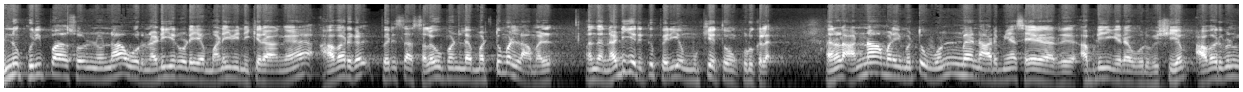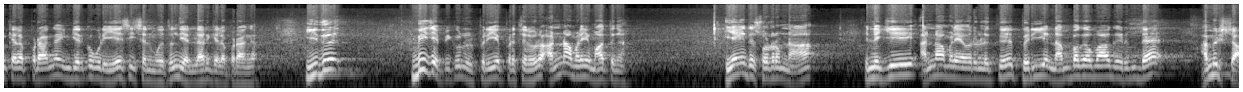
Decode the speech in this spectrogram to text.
இன்னும் குறிப்பாக சொல்லணுன்னா ஒரு நடிகருடைய மனைவி நிற்கிறாங்க அவர்கள் பெருசாக செலவு பண்ணல. மட்டுமல்லாமல் அந்த நடிகருக்கு பெரிய முக்கியத்துவம் கொடுக்கல. அதனால் அண்ணாமலை மட்டும் ஒன் மேன் ஆர்மியாக செய்கிறாரு அப்படிங்கிற ஒரு விஷயம் அவர்களும் கிளப்புறாங்க. இங்கே இருக்கக்கூடிய ஏசி சண்முகத்துலேருந்து எல்லாரும் கிளப்புறாங்க. இது பிஜேபிக்கு ஒரு பெரிய பிரச்சனை. வரும் அண்ணாமலையை மாற்றுங்க ஏன் இதை சொல்கிறோம்னா இன்றைக்கி அண்ணாமலை அவர்களுக்கு பெரிய நம்பகமாக இருந்த அமித்ஷா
